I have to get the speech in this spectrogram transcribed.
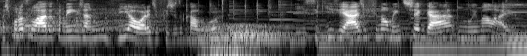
mas por outro lado eu também já não via a hora de fugir do calor e seguir viagem e finalmente chegar no Himalaia.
